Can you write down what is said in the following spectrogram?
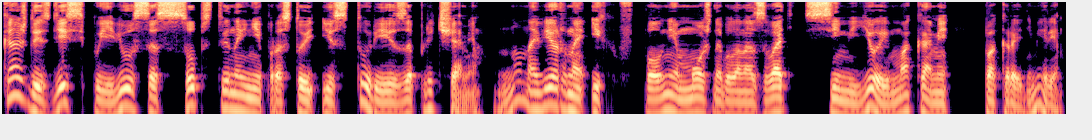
Каждый здесь появился с собственной непростой историей за плечами, но, наверное, их вполне можно было назвать семьей Маками, По крайней мере,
